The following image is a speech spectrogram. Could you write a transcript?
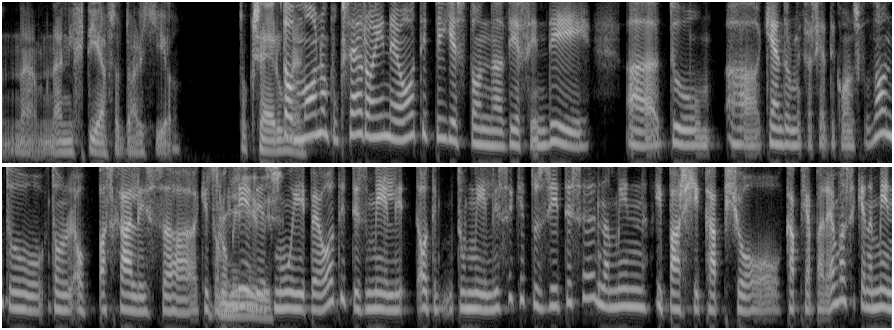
να, να ανοιχτεί αυτό το αρχείο; Το ξέρουμε. Το μόνο που ξέρω είναι ότι πήγε στον α, διευθυντή α, του α, Κέντρου Μικρασιατικών Σπουδών, του, τον, ο Πασχάλης α, Κιτσομιλίδης Τρομιλίδης. μου είπε ότι, της μίλη, ότι του μίλησε και του ζήτησε να μην υπάρχει κάποιο, κάποια παρέμβαση και να μην,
